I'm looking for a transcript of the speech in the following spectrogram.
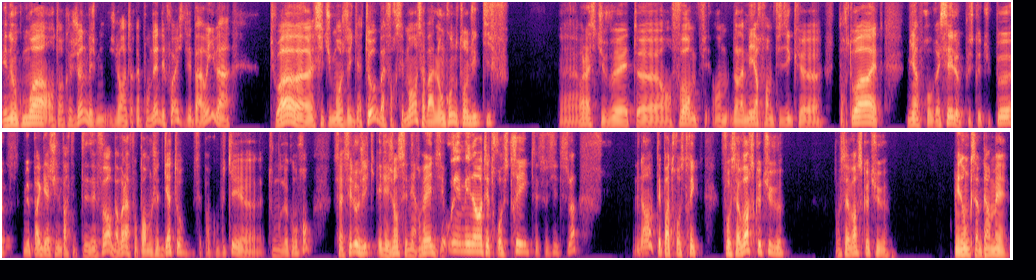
Et donc, moi, en tant que jeune, bah, je, leur répondais des fois, je disais, bah oui, bah, tu vois, euh, si tu manges des gâteaux, bah forcément, ça va à l'encontre de ton objectif. Euh, voilà, si tu veux être euh, en forme, dans la meilleure forme physique pour toi, être bien progresser le plus que tu peux, ne pas gâcher une partie de tes efforts, bah voilà, faut pas manger de gâteau. C'est pas compliqué, tout le monde le comprend. C'est assez logique. Et les gens s'énervaient, ils disaient oui, mais non, tu es trop strict, c'est ceci, c'est cela. Non, t'es pas trop strict. Faut savoir ce que tu veux. Faut savoir ce que tu veux. Et donc, ça me permet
